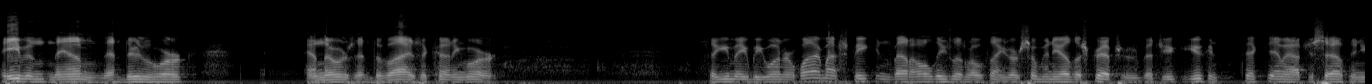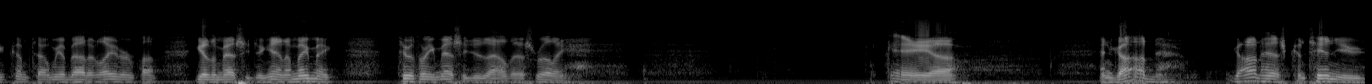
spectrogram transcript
even them that do the work, and those that devise the cunning work. So you may be wondering, why am I speaking about all these little old things? There's so many other scriptures, but you you can pick them out yourself, and you come tell me about it later if I give the message again. I may make two or three messages out of this, really. Okay, uh, and God, God has continued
